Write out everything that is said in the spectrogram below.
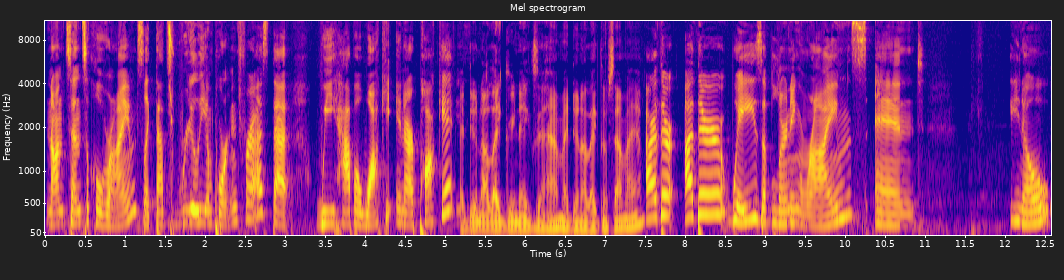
nonsensical rhymes. Like, that's really important for us that we have a wocket in our pocket. I do not like green eggs and ham. I do not like them Sam I am. Are there other ways of learning rhymes and, you know,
